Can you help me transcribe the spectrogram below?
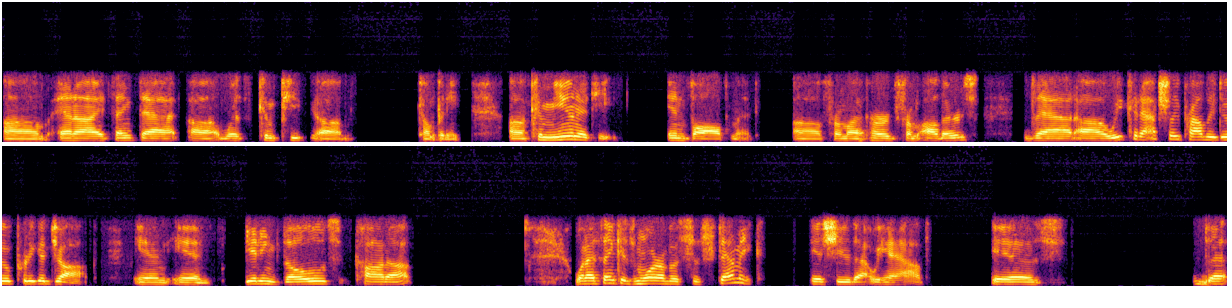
Um, and I think that uh, with compu- um, company uh, community involvement, uh, from I've heard from others that uh, we could actually probably do a pretty good job in in getting those caught up. What I think is more of a systemic issue that we have is that,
